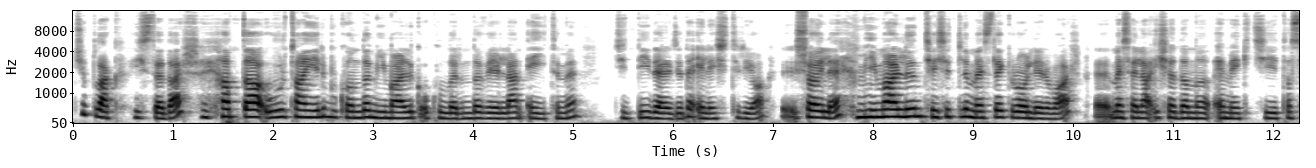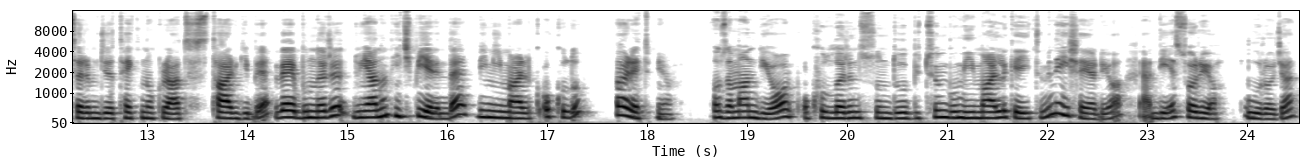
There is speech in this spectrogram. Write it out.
çıplak hisseder. Hatta Uğur Tanyeli bu konuda mimarlık okullarında verilen eğitimi ciddi derecede eleştiriyor. Ee, şöyle mimarlığın çeşitli meslek rolleri var. Ee, mesela iş adamı, emekçi, tasarımcı, teknokrat, star gibi ve bunları dünyanın hiçbir yerinde bir mimarlık okulu öğretmiyor. O zaman diyor okulların sunduğu bütün bu mimarlık eğitimi ne işe yarıyor? Yani diye soruyor Uğur Hoca.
